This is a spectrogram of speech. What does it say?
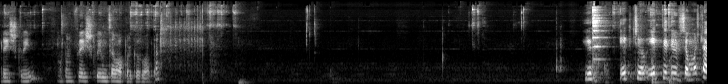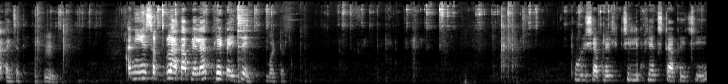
फ्रेश क्रीम आपण फ्रेश क्रीमचा वापर करू आता. एक एक च एक ते दीड चम्मच टाकायचं ते. हम्म, आणि हे सगळं आता आपल्याला फेटायचं आहे बटर. थोडीशी आपल्याला चिल्ली फ्लेक्स टाकायची. आहे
